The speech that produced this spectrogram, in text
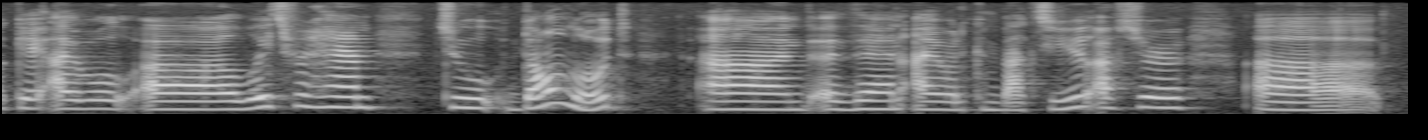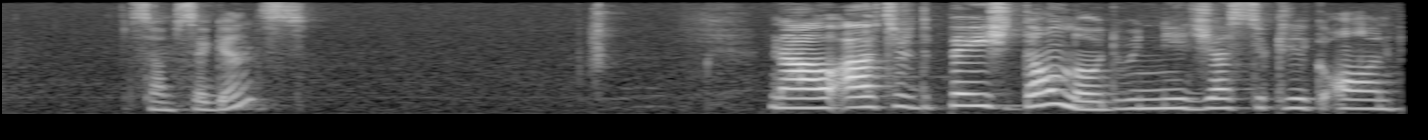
Okay I will uh, wait for him to download and then I will come back to you after uh, some seconds. Now after the page download we need just to click on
